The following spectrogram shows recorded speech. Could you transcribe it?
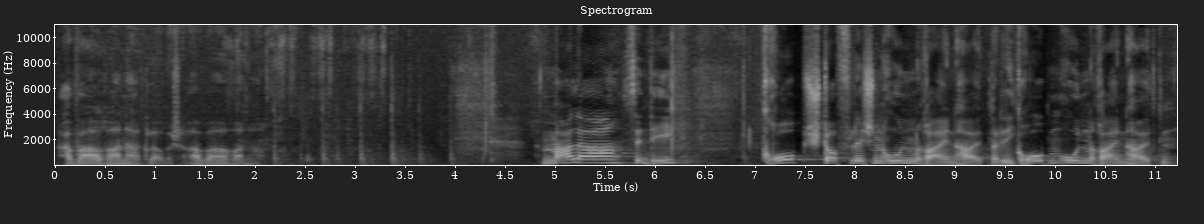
Avarana, glaube ich. Avarana. Mala sind die grobstofflichen Unreinheiten oder die groben Unreinheiten.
